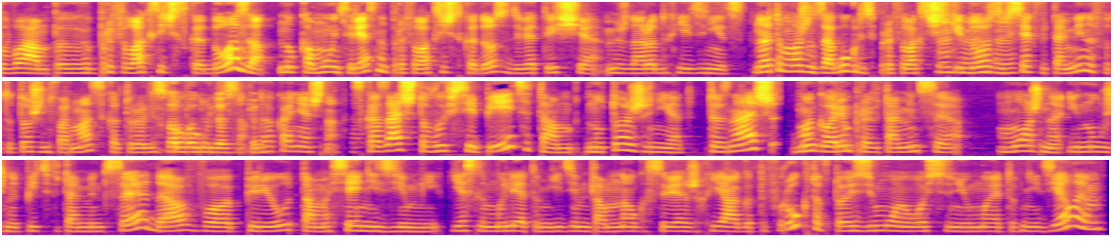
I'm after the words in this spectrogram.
вам профилактическая доза, ну, кому интересно, профилактическая доза 2000 международных единиц. Но это можно загуглить, профилактические Мгм, дозы мгм. всех витаминов, это тоже информация, которая легко свободном гуглится. Да, конечно. Сказать, что вы все пейте там, ну, тоже нет. Ты знаешь, мы говорим про витамин С можно и нужно пить витамин С, да, в период там осенне-зимний. Если мы летом едим там много свежих ягод и фруктов, то зимой и осенью мы этого не делаем.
